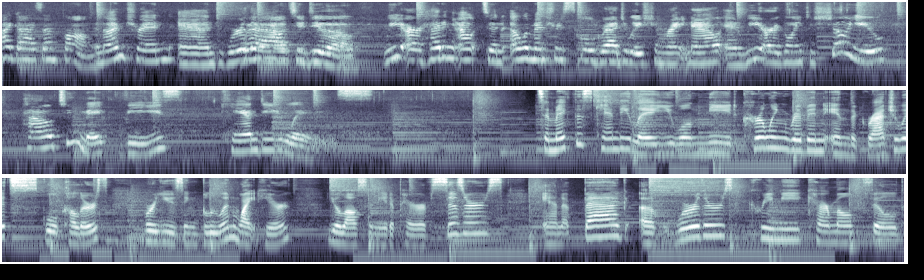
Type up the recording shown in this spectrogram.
Hi guys, I'm Fong. And I'm Trin, and we're, We're the the How How To To Duo. Duo. We are heading out to an elementary school graduation right now, and we are going to show you how to make these candy leis. To make this candy lei, you will need curling ribbon in the graduate's school colors. We're using blue and white here. You'll also need a pair of scissors and a bag of Werther's Creamy Caramel Filled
